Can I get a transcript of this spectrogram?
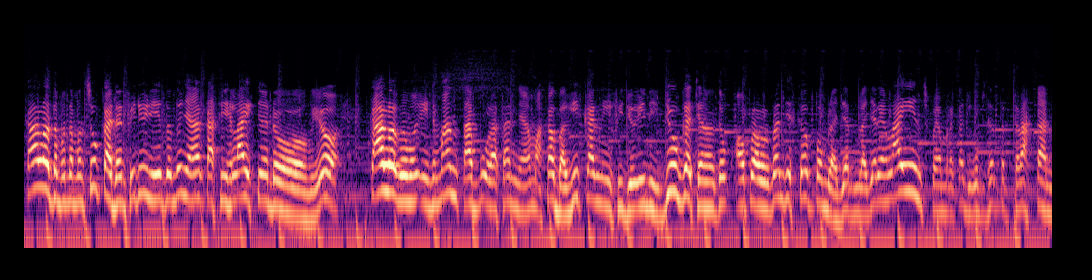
Kalau teman-teman suka dan video ini tentunya kasih like nya dong. Yuk kalau memang ini mantap ulasannya, maka bagikan nih video ini juga channel YouTube Opera Prancis ke pembelajar-pembelajar yang lain supaya mereka juga bisa tercerahkan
